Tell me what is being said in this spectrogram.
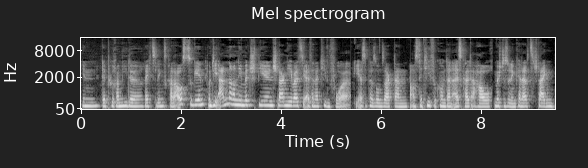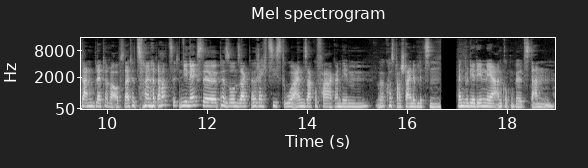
in der Pyramide rechts, links, geradeaus zu gehen. Und die anderen, die mitspielen, schlagen jeweils die Alternativen vor. Die erste Person sagt dann, aus der Tiefe kommt ein eiskalter Hauch. Möchtest du in den Keller steigen, dann blättere auf Seite 280. Die nächste Person sagt, rechts siehst du einen Sarkophag, an dem äh, kostbare Steine blitzen. Wenn du dir den näher angucken willst, dann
